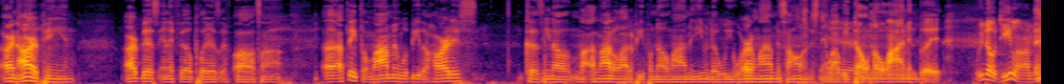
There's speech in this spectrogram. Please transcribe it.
or in our opinion, our best NFL players of all time. Uh, I think the lineman would be the hardest because you know not a lot of people know linemen, even though we were linemen. So I don't understand why we don't know linemen, but We know D lineman.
